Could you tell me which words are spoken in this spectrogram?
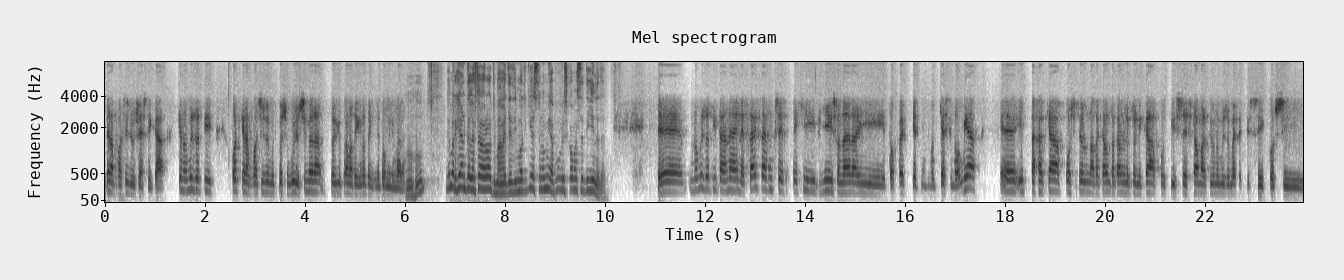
δεν αποφασίζει ουσιαστικά και νομίζω ότι ό,τι και να αποφασίζει το Δημοτικό Συμβούλιο σήμερα, το ίδιο πράγμα θα γινόταν και την επόμενη μέρα. Mm-hmm. Δήμαρχε, ένα τελευταίο ερώτημα. Με τη Δημοτική Αστυνομία, πού βρισκόμαστε, τι γίνεται; Ε, νομίζω ότι τα νέα είναι ευχάριστα. Έχουν ξε... Έχει βγει στον αέρα η... το ΦΕΚ για την Δημοτική Αστυνομία. Ε, τα χαρτιά όσοι θέλουν να τα κάνουν, τα κάνουν ηλεκτρονικά από τις 7 Μαρτίου νομίζω μέχρι τις 20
